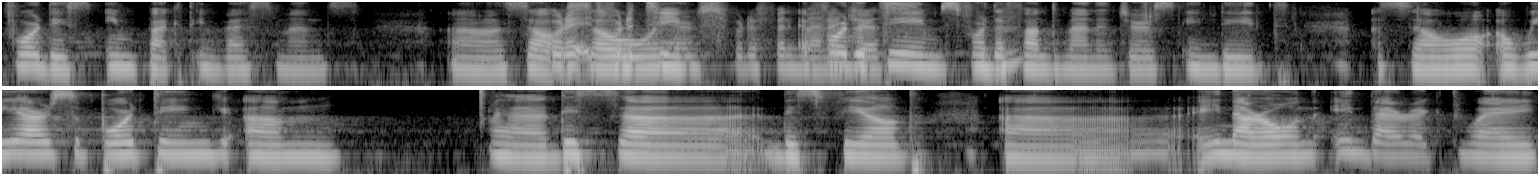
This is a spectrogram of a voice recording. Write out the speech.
for these impact investments. Uh, so, for the, so for the teams, for the fund managers. For the teams, for mm -hmm. the mm-hmm. fund managers, indeed. So uh, we are supporting um, uh, this uh, this field uh, in our own indirect way,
